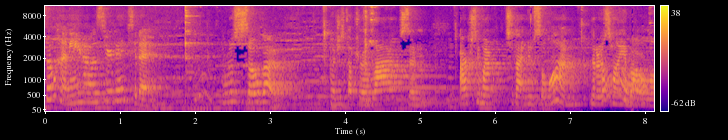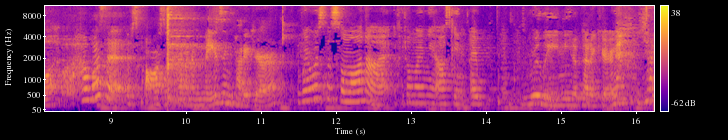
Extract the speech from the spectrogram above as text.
So, honey, how was your day today? It was so good. I just got to relax and I actually went to that new salon that I was telling you about. Oh, How was it? It was awesome. They had an amazing pedicure. Where was the salon at? If you don't mind me asking, I really need a pedicure. Yeah,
